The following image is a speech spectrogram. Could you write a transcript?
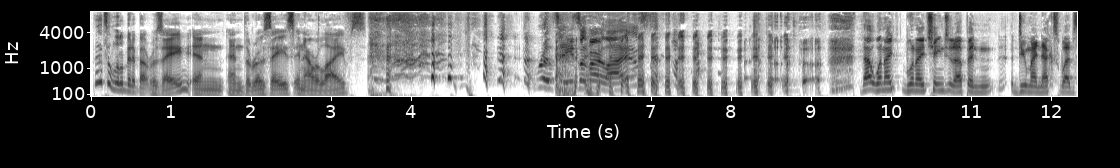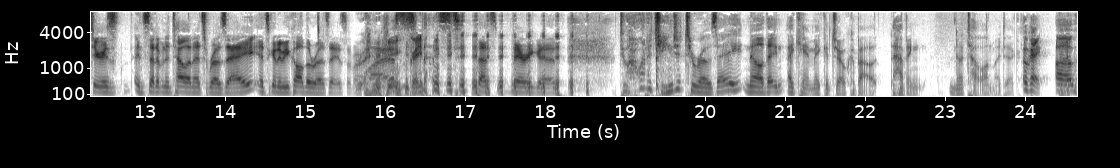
that's a little bit about Rose and and the roses in our lives. roses of our lives. that when I when I change it up and do my next web series instead of Nutella and it's rose, it's going to be called the roses of our lives. Great. That's, that's very good. Do I want to change it to rose? No, they, I can't make a joke about having Nutella on my dick. Okay, um,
